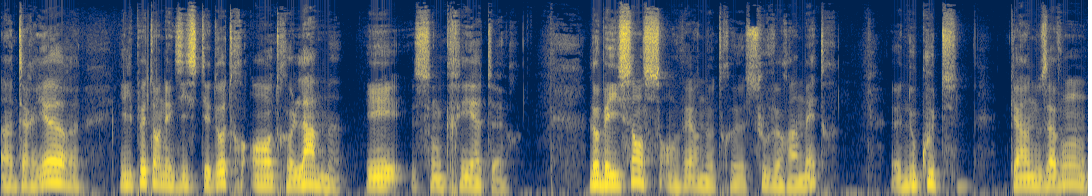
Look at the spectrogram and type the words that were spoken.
intérieures, il peut en exister d'autres entre l'âme et son Créateur. L'obéissance envers notre souverain maître euh, nous coûte, car nous avons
